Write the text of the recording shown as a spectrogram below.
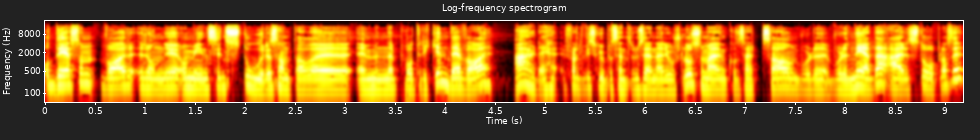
og det som var Ronny og min sin store samtaleemne på trikken, det var er det, For at vi skulle på Sentrum Scene her i Oslo, som er en konsertsal hvor det, hvor det nede er ståplasser.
